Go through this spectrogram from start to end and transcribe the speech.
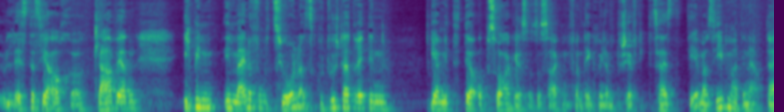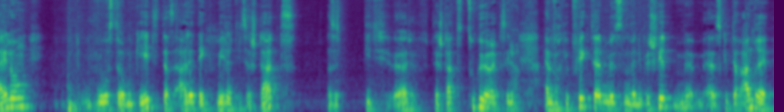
lässt das ja auch äh, klar werden ich bin in meiner Funktion als Kulturstadträtin ja mit der Obsorge sozusagen von Denkmälern beschäftigt. Das heißt, die MA7 hat eine Abteilung, wo es darum geht, dass alle Denkmäler dieser Stadt, also die äh, der Stadt zugehörig sind, ja. einfach gepflegt werden müssen. Wenn die beschmiert, es gibt ja auch andere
